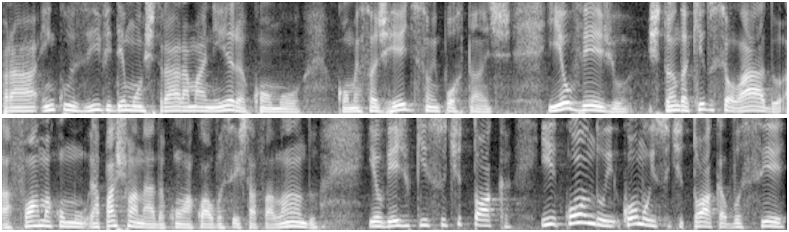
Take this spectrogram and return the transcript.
para inclusive demonstrar a maneira como, como essas redes são importantes. E eu vejo, estando aqui do seu lado, a forma como apaixonada com a qual você está falando, eu vejo que isso te toca. E quando como isso te toca, você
